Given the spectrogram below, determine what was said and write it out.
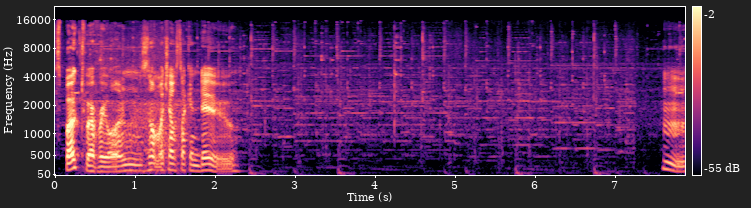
Spoke to everyone. There's not much else I can do. Hmm.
